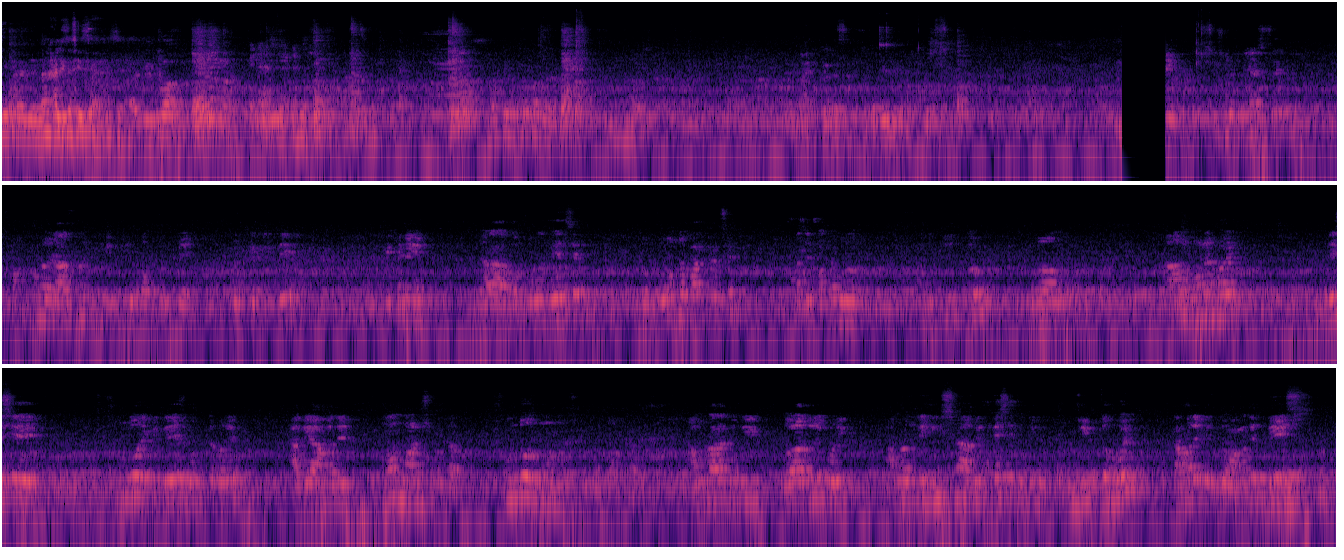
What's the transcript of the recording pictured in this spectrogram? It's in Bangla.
খালি চিপা রাজনৈতিক একটি বক্তব্যের এখানে যারা বক্তব্য দিয়েছেন এবং প্রবন্ধ পাঠ করেছেন তাদের কথাগুলো যুক্তিযুক্ত এবং আমার মনে হয় দেশে সুন্দর একটি দেশ গড়তে হলে আগে আমাদের মন মানসিকতা, সুন্দর মন মানসিকতা আমরা যদি দলাদলি করি, আমরা যদি হিংসা বিদ্বেষে যদি লিপ্ত হই, তাহলে কিন্তু আমাদের দেশ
